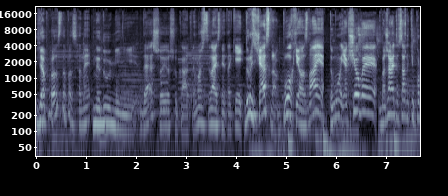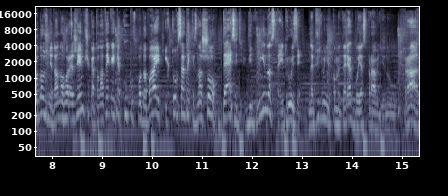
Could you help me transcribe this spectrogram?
Я просто, пацани, недоумінні, де що його шукати. Може, цілець не такий. Друзі, чесно, Бог його знає. Тому, якщо ви бажаєте все-таки продовження даного режимчика, то натикайте купу вподобайок. І хто все-таки знайшов 10 відмінностей, друзі, напишіть мені в коментарях, бо я справді, ну, раз,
